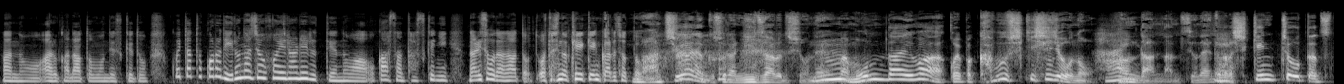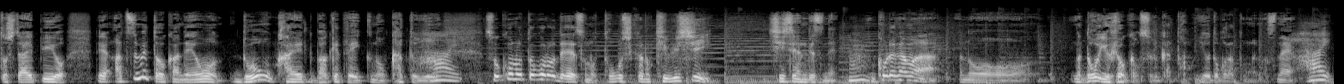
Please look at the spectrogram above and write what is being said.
あの、あるかなと思うんですけど、こういったところでいろんな情報を得られるっていうのは、お母さん助けになりそうだなと、私の経験からちょっと。間違いなくそれは ニーズあるでしょうね。うん、まあ問題は、これやっぱ株式市場の判断なんですよね。はい、だから資金調達として IPO で集めたお金をどう変え分けていくのかという、はい、そこのところでその投資家の厳しい視線ですね。うん、これがまあ、あのまあ、どういう評価をするかというところだと思いますね。はい。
